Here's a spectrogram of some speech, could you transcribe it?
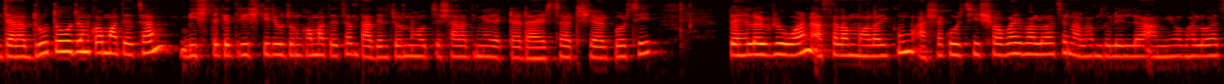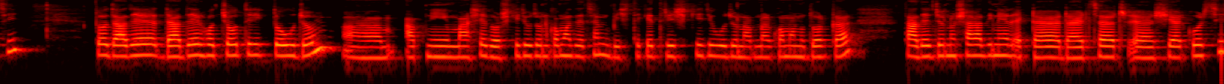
যারা দ্রুত ওজন কমাতে চান, বিশ থেকে ত্রিশ কেজি ওজন কমাতে চান, তাদের জন্য হচ্ছে সারাদিনের একটা ডায়েট চার্ট শেয়ার করছি। তো হ্যালো এভরিওয়ান, আসসালামু আলাইকুম। আশা করছি সবাই ভালো আছেন। আলহামদুলিল্লাহ, আমিও ভালো আছি। তো যাদের যাদের হচ্ছে অতিরিক্ত ওজন আপনি মাসে দশ কেজি ওজন কমাতে চান, বিশ থেকে ত্রিশ কেজি ওজন আপনার কমানো দরকার, তাদের জন্য সারাদিনের একটা ডায়েট চার্ট শেয়ার করছি।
